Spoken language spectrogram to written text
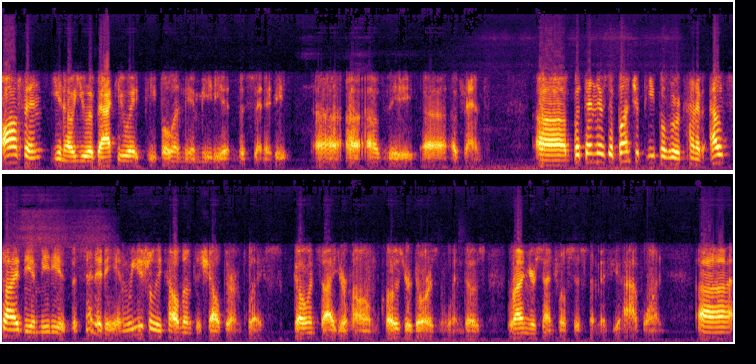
Often, you know, you evacuate people in the immediate vicinity uh, uh of the uh, event. Uh, but then there's a bunch of people who are kind of outside the immediate vicinity, and we usually tell them to shelter in place. Go inside your home, close your doors and windows, run your central system if you have one, uh,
